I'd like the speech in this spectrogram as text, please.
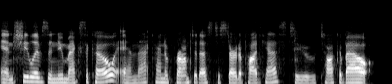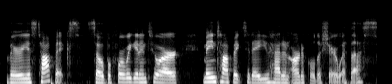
and she lives in New Mexico. And that kind of prompted us to start a podcast to talk about various topics. So, before we get into our main topic today, you had an article to share with us.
